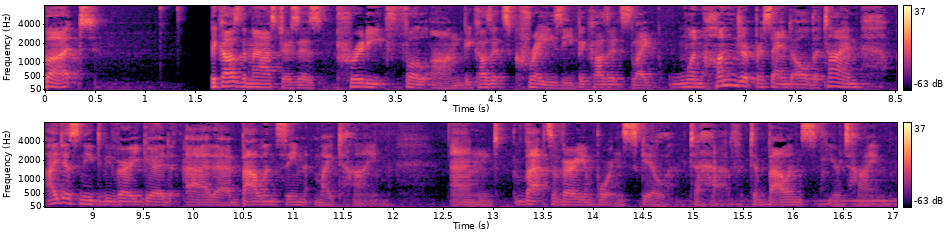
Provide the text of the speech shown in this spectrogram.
But because the Masters is pretty full on, because it's crazy, because it's like 100% all the time, I just need to be very good at uh, balancing my time. And that's a very important skill to have, to balance your time.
